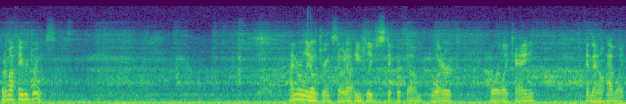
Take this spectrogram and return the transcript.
One of my favorite drinks. I normally don't drink soda. I usually just stick with um, water or like Tang, and then I'll have like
